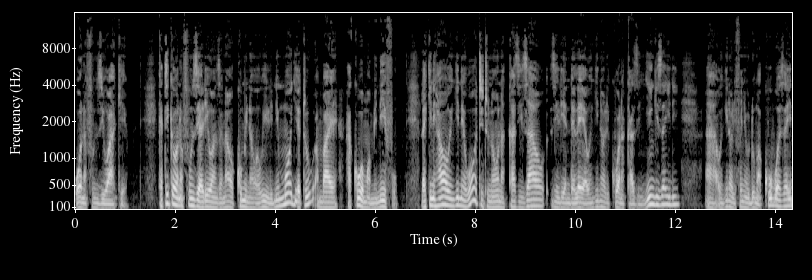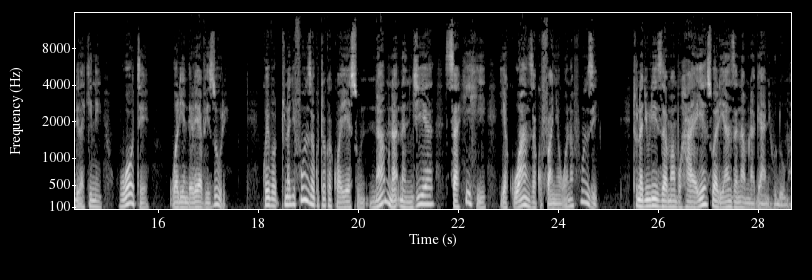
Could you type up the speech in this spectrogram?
wanafunzi wake. Katika wanafunzi alioanza nao kumi na wawili ni mmoja tu ambaye hakuwa mwaminifu, lakini hawa wengine wote tunaona kazi zao ziliendelea. Wengine walikuwa na kazi nyingi zaidi, uh, wengine walifanya huduma kubwa zaidi, lakini wote waliendelea vizuri. Kwa hivyo tunajifunza kutoka kwa Yesu namna na njia sahihi ya kuanza kufanya wanafunzi. Tunajiuliza mambo haya, Yesu alianza namna gani huduma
